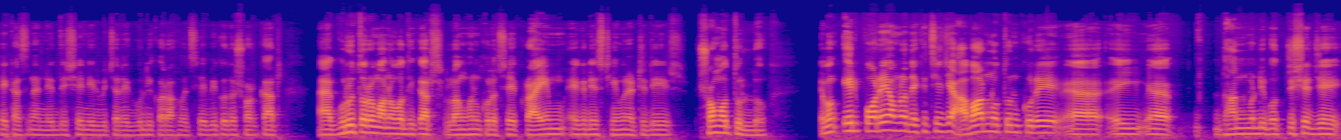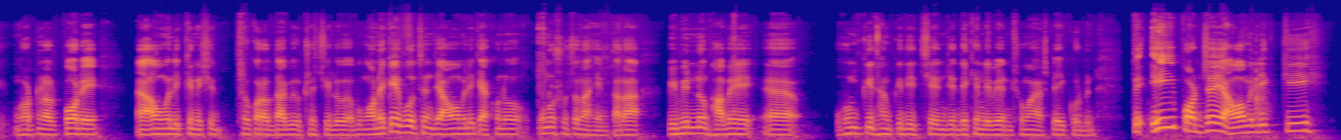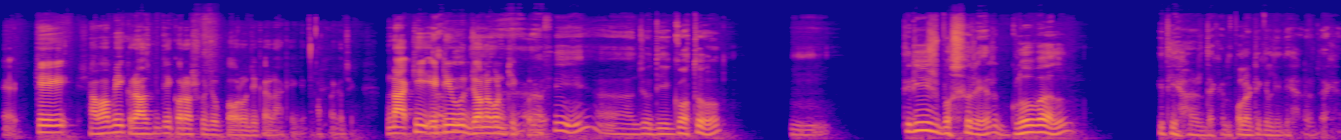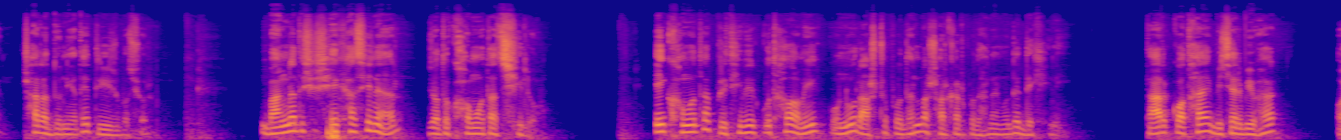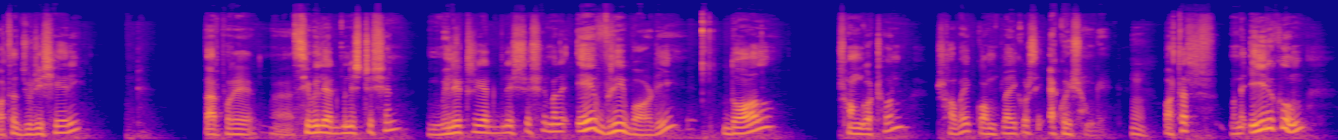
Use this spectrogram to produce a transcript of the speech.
শেখ হাসিনার নির্দেশে নির্বিচারে গুলি করা হয়েছে। বিগত সরকার গুরুতর মানবাধিকার লঙ্ঘন করেছে ক্রাইম এগেনিস্ট হিউম্যানিটির সমতুল্য। এবং এরপরে আমরা দেখেছি যে আবার নতুন করে এই ধানমন্ডি বত্রিশের যে ঘটনার পরে আওয়ামী লীগকে নিষিদ্ধ করার দাবি উঠেছিল এবং অনেকেই বলছেন যে আওয়ামী লীগ এখনও অনুশোচনাহীন। তারা বিভিন্নভাবে হুমকি ধামকি দিচ্ছেন যে দেখে নেবেন, সময় আসলেই করবেন। তো এই পর্যায়ে আওয়ামী লীগ কি কে স্বাভাবিক রাজনীতি করার সুযোগ পাওয়ার অধিকার রাখে আপনার কাছে? নাকি এটিও জনগণ ঠিক করবে? আপনি যদি গত তিরিশ বছরের গ্লোবাল ইতিহাস দেখেন পলিটিক্যাল ইতিহাস দেখেন সারা দুনিয়াতে তিরিশ বছর। বাংলাদেশে শেখ হাসিনার যত ক্ষমতা ছিল এই ক্ষমতা পৃথিবীর কোথাও আমি কোনো রাষ্ট্রপ্রধান বা সরকার প্রধানের মধ্যে দেখিনি। তার কথায় বিচার বিভাগ অর্থাৎ জুডিশিয়ারি তারপরে সিভিল অ্যাডমিনিস্ট্রেশন মিলিটারি অ্যাডমিনিস্ট্রেশন মানে এভরিবডি দল সংগঠন সবাই কমপ্লাই করছে একই সঙ্গে। অর্থাৎ মানে এইরকম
